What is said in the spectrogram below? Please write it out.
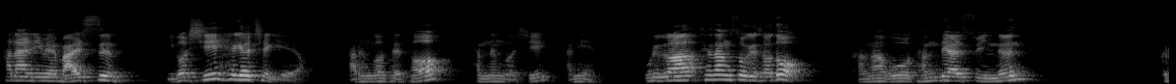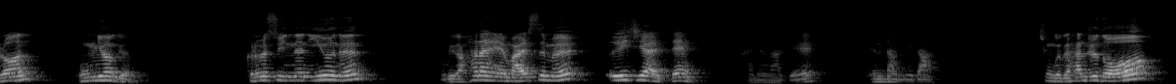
하나님의 말씀 이것이 해결책이에요. 다른 것에서 찾는 것이 아니에요. 우리가 세상 속에서도 강하고 담대할 수 있는 그런 동력은 그럴 수 있는 이유는 우리가 하나님의 말씀을 의지할 때 가능하게 된답니다. 친구들 한 주도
